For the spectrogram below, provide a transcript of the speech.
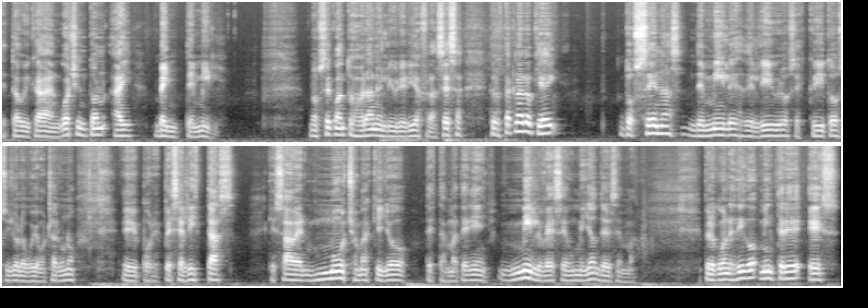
que está ubicada en Washington, hay 20.000. No sé cuántos habrán en librerías francesas, pero está claro que hay docenas de miles de libros escritos, y yo les voy a mostrar uno, eh, por especialistas que saben mucho más que yo de estas materias, mil veces, un millón de veces más. Pero como les digo, mi interés es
